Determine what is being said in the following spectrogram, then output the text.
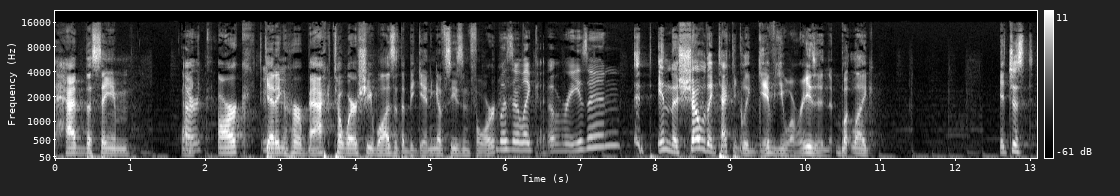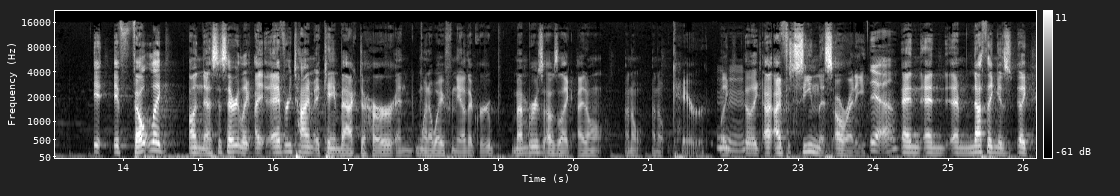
had the same like Arc. arc getting Mhm. her back to where she was at the beginning of season 4. Was there like a reason? It- in the show they technically give you a reason, but like it just it it felt like unnecessary. Like I, every time it came back to her and went away from the other group members, I was like, I don't, I don't, I don't care. Like Mhm. like I, I've seen this already. Yeah. And, and and nothing is like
